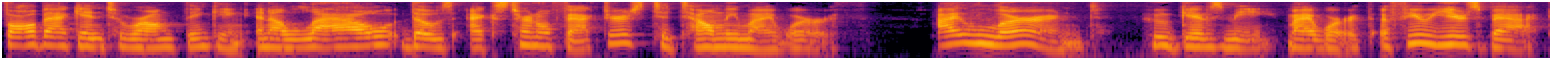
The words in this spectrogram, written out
fall back into wrong thinking and allow those external factors to tell me my worth. I learned who gives me my worth a few years back.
